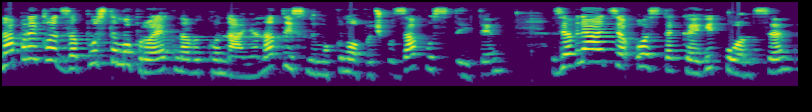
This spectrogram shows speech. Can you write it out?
Наприклад, запустимо проєкт на виконання. Натиснемо кнопочку Запустити. З'являється ось таке віконце.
